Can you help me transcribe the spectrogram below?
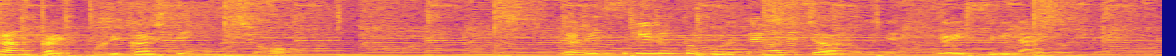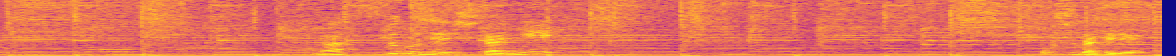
何回繰り返していきましょう。やりすぎるとグルテンが出ちゃうのでねやりすぎないようにね。まっすぐね下に押すだけです。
